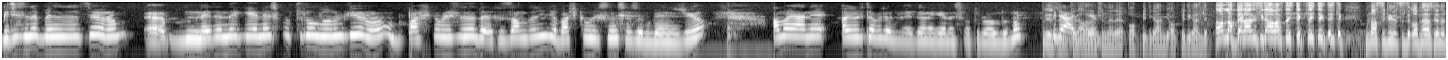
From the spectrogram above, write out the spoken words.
birisine benzetiyorum. Ee, nedeni GNS Batur olduğunu biliyorum ama başka birisine de hızlandırınca başka birisinin sesine benziyor. Ama yani ayırtabilirim nedeni GNS Batur olduğunu. Bir daha şunları. Hop bir gandi hop bir gandi. Allah belanı silahı var. Sıçtık sıçtık sıçtık. Bu nasıl bir hırsızlık operasyonu?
